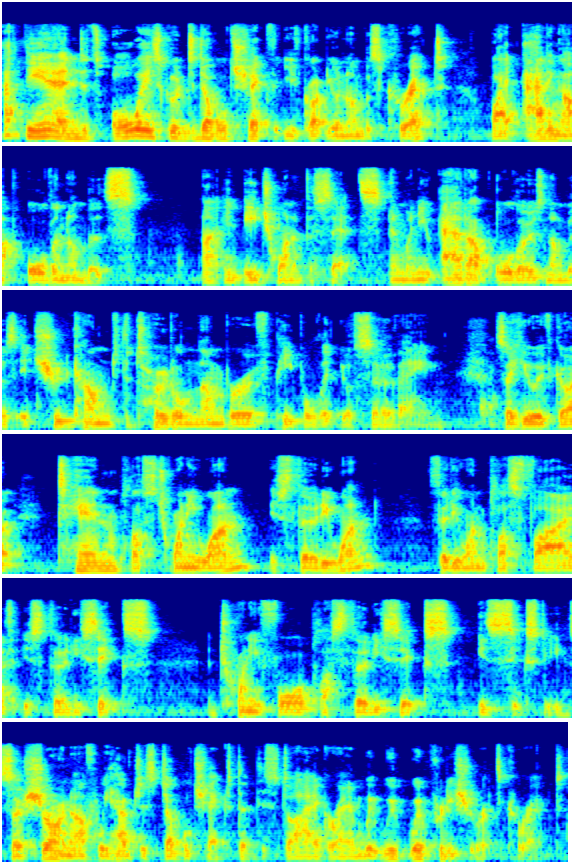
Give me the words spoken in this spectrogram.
At the end, it's always good to double check that you've got your numbers correct by adding up all the numbers uh, in each one of the sets. And when you add up all those numbers, it should come to the total number of people that you're surveying. So here we've got 10 plus 21 is 31, 31 plus 5 is 36, and 24 plus 36 is 60. So sure enough, we have just double checked that this diagram, we, we, we're pretty sure it's correct.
